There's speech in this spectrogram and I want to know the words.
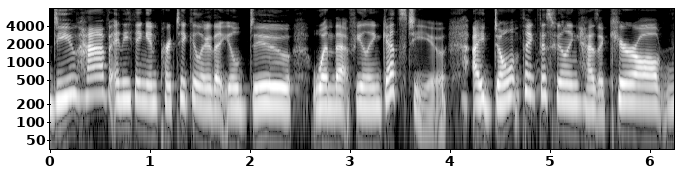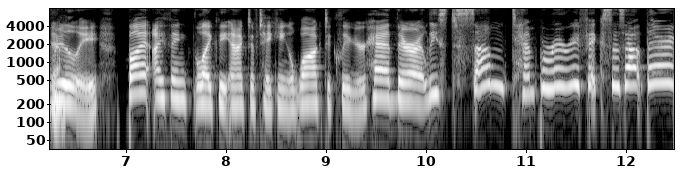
Do you have anything in particular that you'll do when that feeling gets to you? I don't think this feeling has a cure all, really, yeah. but I think, like the act of taking a walk to clear your head, there are at least some temporary fixes out there.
